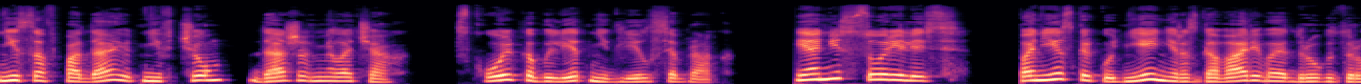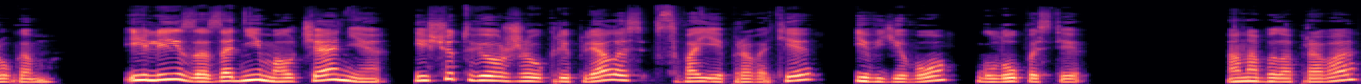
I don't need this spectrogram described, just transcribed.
не совпадают ни в чем, даже в мелочах, сколько бы лет ни длился брак. И они ссорились, по нескольку дней не разговаривая друг с другом. И Лиза за дни молчания еще тверже укреплялась в своей правоте и в его глупости, она была права?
